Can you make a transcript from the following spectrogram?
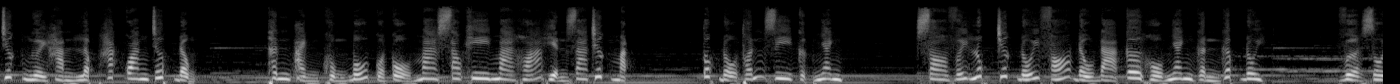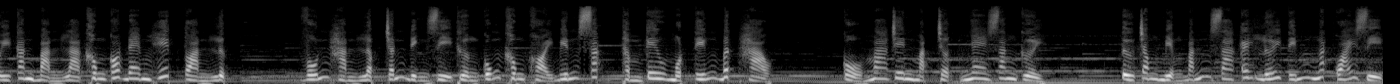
Trước người hàn lập hắc quang chớp động, Thân ảnh khủng bố của cổ ma sau khi ma hóa hiện ra trước mặt, Tốc độ thuấn di cực nhanh. So với lúc trước đối phó đầu đà cơ hồ nhanh gần gấp đôi. Vừa rồi căn bản là không có đem hết toàn lực. Vốn hàn lập chấn định gì thường cũng không khỏi biến sắc, Thầm kêu một tiếng bất hảo. Cổ ma trên mặt chợt nhe răng cười. Từ trong miệng bắn ra cái lưới tím ngắt quái gì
